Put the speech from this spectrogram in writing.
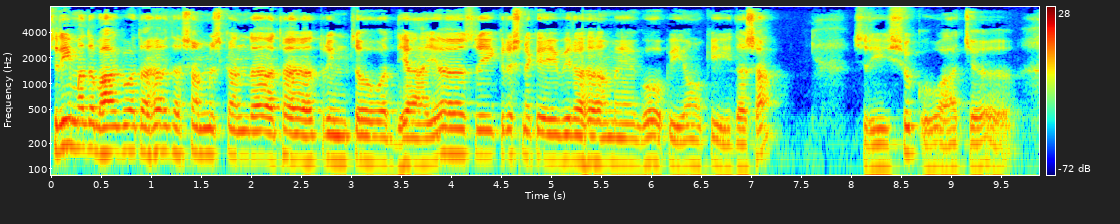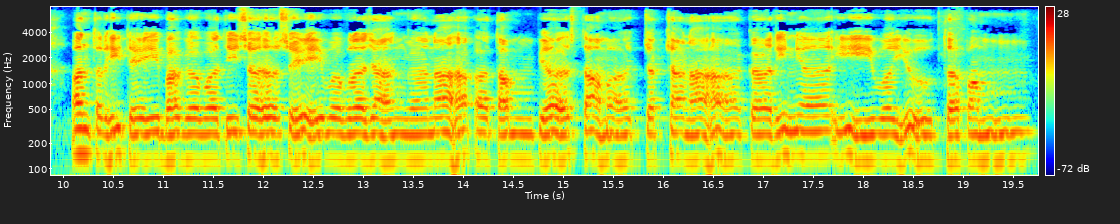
श्रीमद्भागवत दशम स्कंद अथ त्रिशोध्याय अध्याय श्री कृष्ण के विरह में गोपियों की दशा। श्रीशुकुवाच। अन्तर्हिते भगवति सहसेव व्रजाङ्गनाः अतम्प्यस्तमचक्षणाः करिण्य इव युत्थपम्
